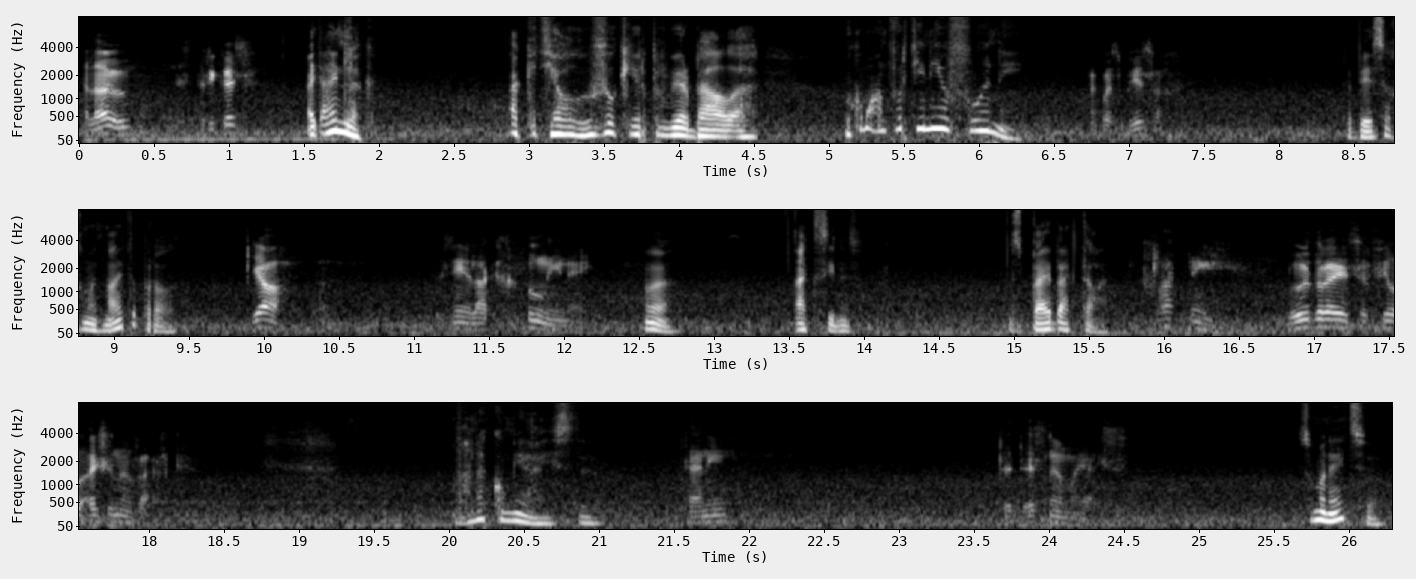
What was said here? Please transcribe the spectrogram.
Hallo, dis Driekus. Uiteindelik. Ek het jou al hoeveel keer probeer bel. Uh, hoekom antwoord jy nie jou foon nie? Ek was besig. Jy besig om met my te praat. Ja. Dis nie 'n lekker gevoel nie, nee. O. Ek sien dit. Dis payback time. Glad nie. Boerdery is soveel eisende werk. Wanneer kom jy huis toe? Danny. Dit is nou my huis. Sommige net so.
